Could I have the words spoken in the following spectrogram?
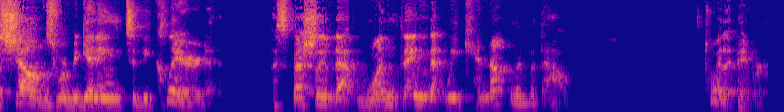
shelves were beginning to be cleared, especially that one thing that we cannot live without toilet paper.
